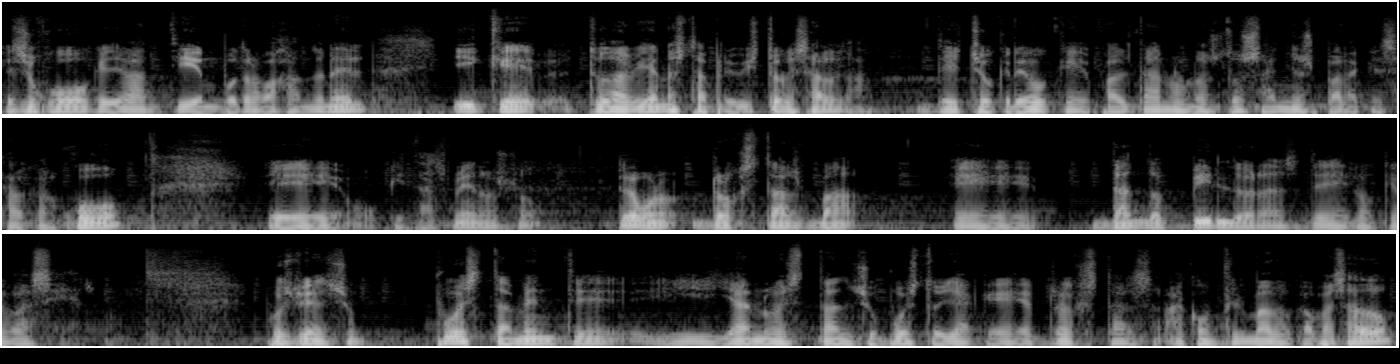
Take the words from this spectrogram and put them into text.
Es un juego que llevan tiempo trabajando en él y que todavía no está previsto que salga. De hecho, creo que faltan unos dos años para que salga el juego, o quizás menos, ¿no? Pero bueno, Rockstars va dando píldoras de lo que va a ser. Pues bien, supuestamente, y ya no es tan supuesto ya que Rockstars ha confirmado que ha pasado,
